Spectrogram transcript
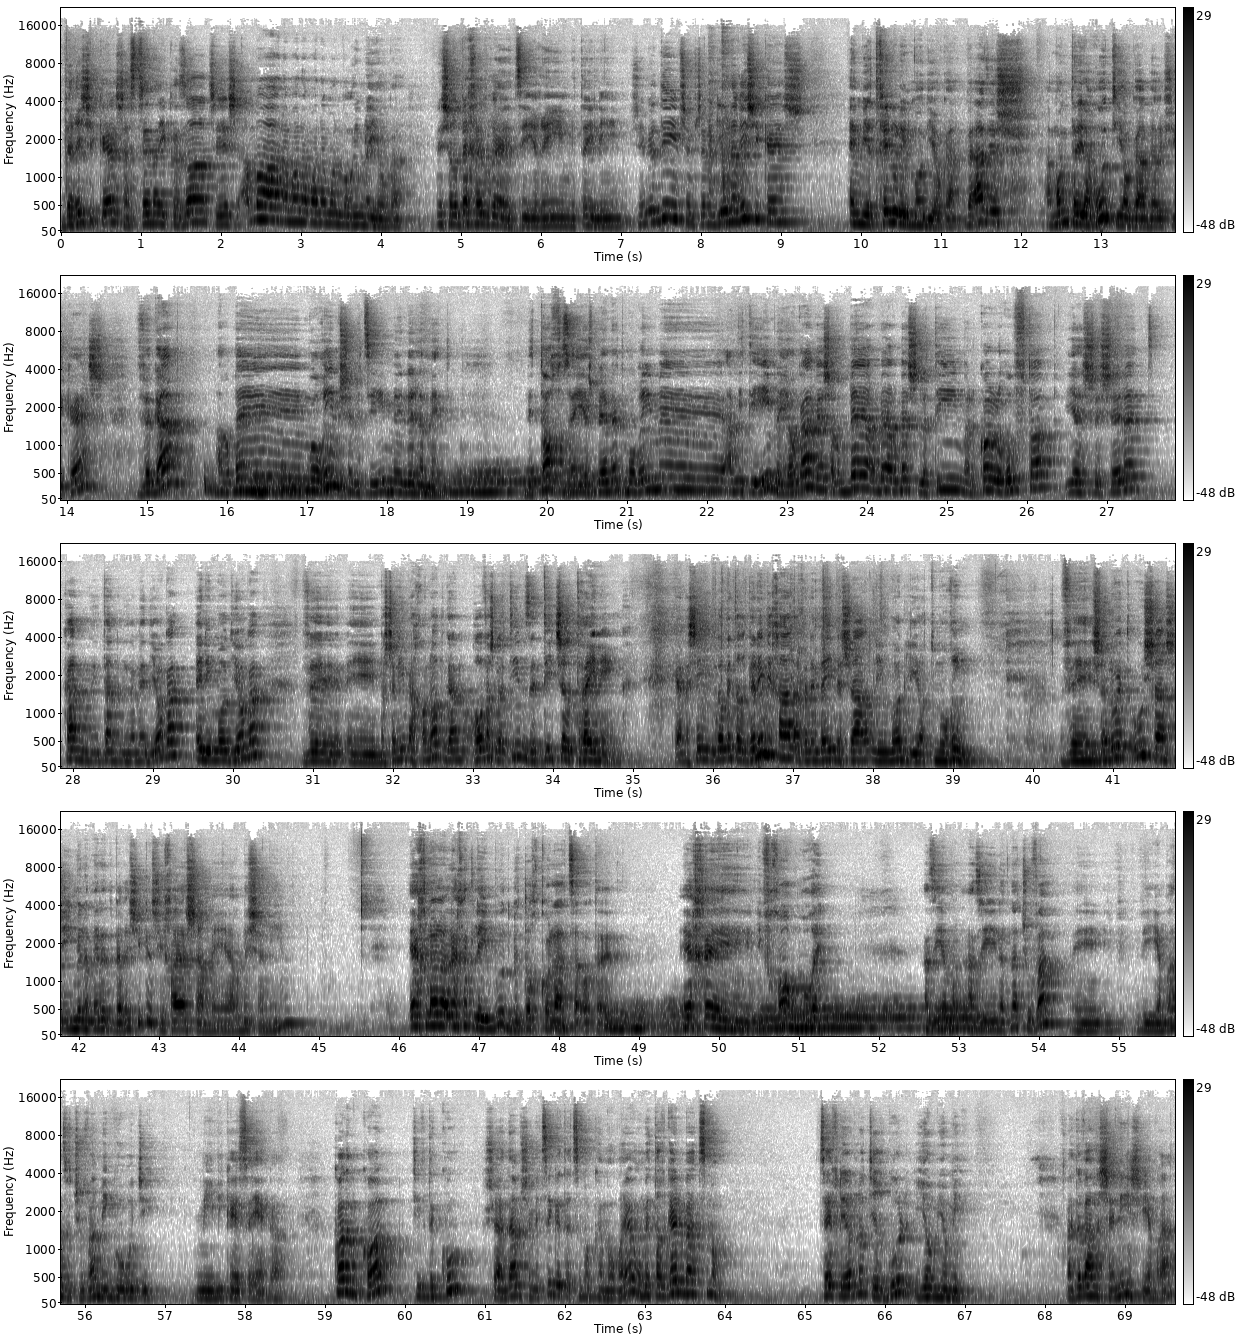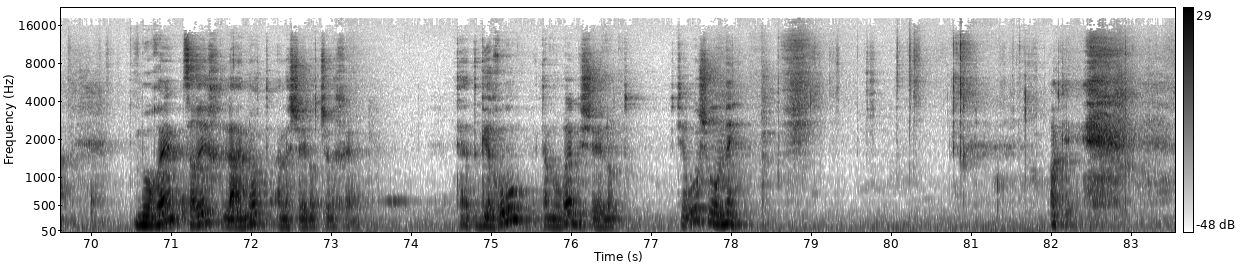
ברישיקש הסצנה היא כזאת שיש המון המון המון המון מורים ליוגה. יש הרבה חבר'ה צעירים, מטיילים, שהם יודעים שהם כשהם יגיעו לרישיקש, הם יתחילו ללמוד יוגה. ואז יש המון תיירות יוגה ברישיקש, וגם הרבה מורים שמציעים ללמד. בתוך זה יש באמת מורים אה, אמיתיים ליוגה, ויש הרבה הרבה הרבה שלטים על כל רופטופ, יש שלט, כאן ניתן ללמד יוגה, אה, ללמוד יוגה, ובשנים האחרונות גם רוב השלטים זה teacher training. כי אנשים לא מתרגלים בכלל, אבל הם באים ישר ללמוד להיות מורים. ושאלו את אושה, שהיא מלמדת ברישיקה, שהיא חיה שם אה, הרבה שנים, איך לא ללכת לאיבוד בתוך כל ההצעות האלה. איך אה, לבחור מורה. אז היא, אמר, אז היא נתנה תשובה, אה, והיא אמרה, זו תשובה מגורוג'י, מביקייס איינגר. קודם כל, תבדקו שאדם שמציג את עצמו כמורה, הוא מתרגל בעצמו. צריך להיות לו תרגול יומיומי. הדבר השני שהיא אמרה, מורה צריך לענות על השאלות שלכם. תאתגרו את המורה בשאלות, ותראו שהוא עונה. אוקיי,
